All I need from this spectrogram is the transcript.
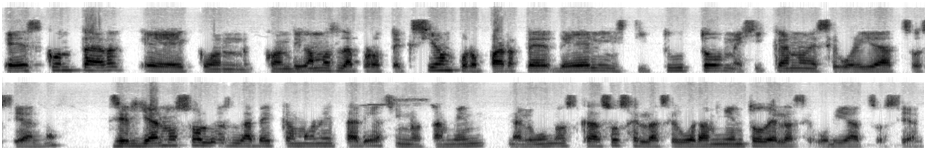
es contar eh, con, con, digamos, la protección por parte del Instituto Mexicano de Seguridad Social, ¿no? Es decir, ya no solo es la beca monetaria, sino también en algunos casos el aseguramiento de la seguridad social.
